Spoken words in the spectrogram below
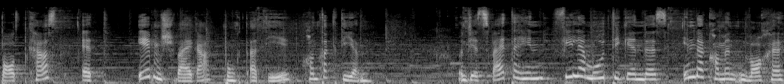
podcast.ebenschweiger.at kontaktieren. Und jetzt weiterhin viel Ermutigendes in der kommenden Woche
